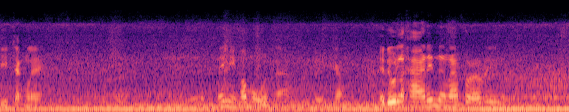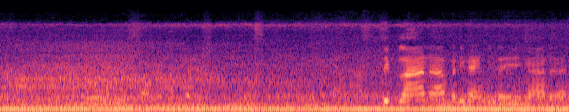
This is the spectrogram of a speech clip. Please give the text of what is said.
ดีจังเลย ไม่มีข้อมูลนะเดี๋ยวกันเดี๋ยวดูราคานิดนึงนะเฟอร์รี่ สิบล้านนะครับอันนี้แพงสุดในงานเลยนะ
